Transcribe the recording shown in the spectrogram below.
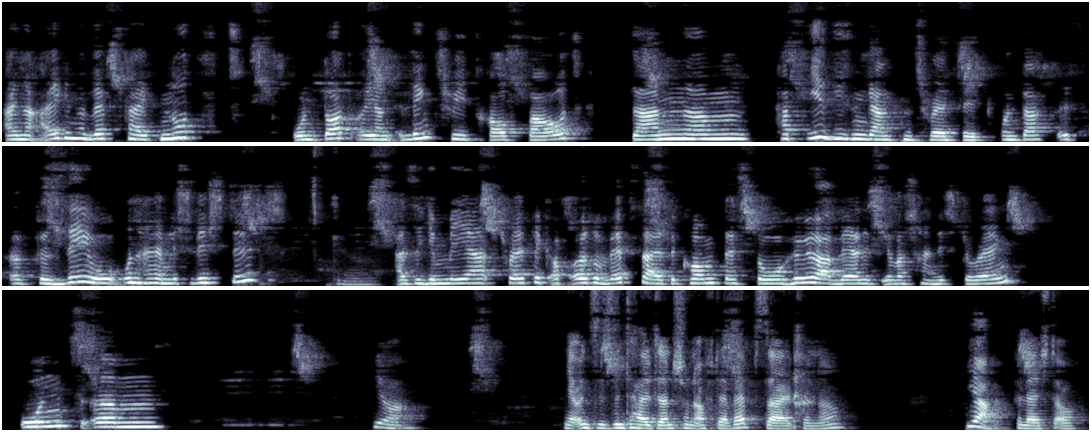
eine eigene Website nutzt und dort euren Linktree drauf baut, dann ähm, habt ihr diesen ganzen Traffic. Und das ist äh, für SEO unheimlich wichtig. Genau. Also je mehr Traffic auf eure Webseite kommt, desto höher werdet ihr wahrscheinlich gerankt. Und ähm, ja. Ja, und sie sind halt dann schon auf der Webseite, ne? Ja. Vielleicht auch.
